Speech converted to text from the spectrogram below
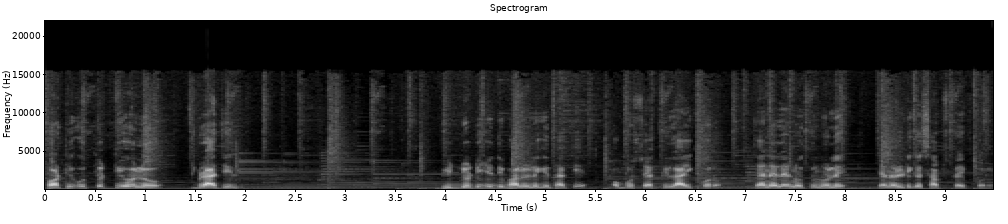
সঠিক উত্তরটি হলো ব্রাজিল। ভিডিওটি যদি ভালো লেগে থাকে, অবশ্যই একটি লাইক করো। চ্যানেলে নতুন হলে চ্যানেলটিকে সাবস্ক্রাইব করো।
